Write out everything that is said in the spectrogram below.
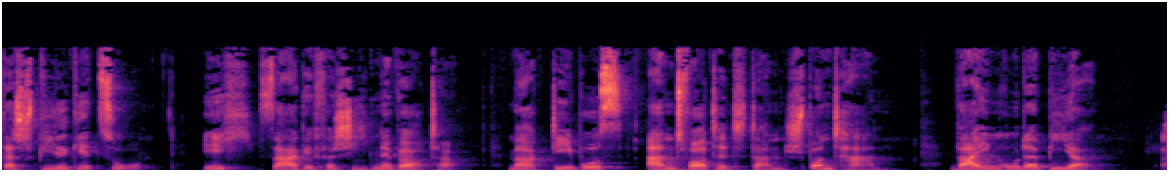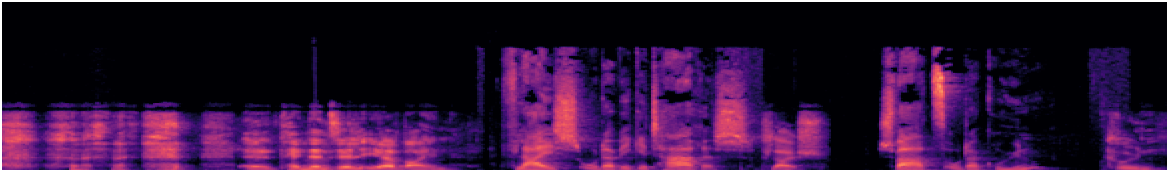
Das Spiel geht so. Ich sage verschiedene Wörter. Marc Debus antwortet dann spontan. Wein oder Bier? äh, tendenziell eher Wein. Fleisch oder vegetarisch? Fleisch. Schwarz oder grün? Grün.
